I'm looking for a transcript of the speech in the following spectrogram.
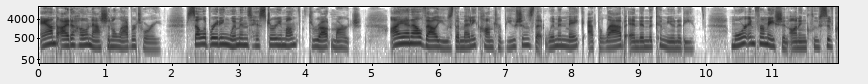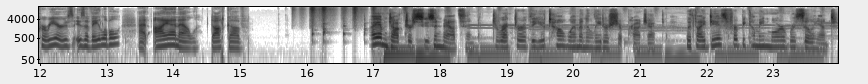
and Idaho National Laboratory, celebrating Women's History Month throughout March. INL values the many contributions that women make at the lab and in the community. More information on inclusive careers is available at inl.gov. I am Dr. Susan Madsen, Director of the Utah Women in Leadership Project, with ideas for becoming more resilient.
